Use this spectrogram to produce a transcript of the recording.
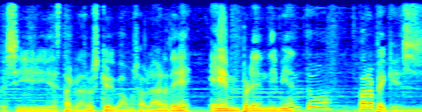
que sí está claro es que hoy vamos a hablar de emprendimiento para peques.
